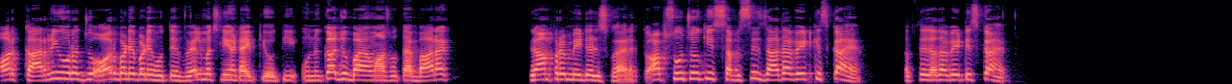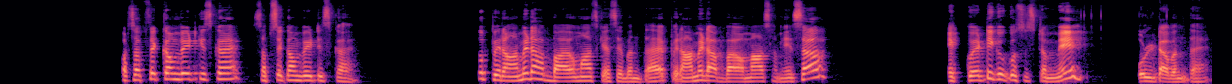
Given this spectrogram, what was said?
और कार्नी औरत जो और बड़े बड़े होते हैं वेल मछलियाँ टाइप की होती है, उनका जो बायोमास होता है बारह ग्राम पर मीटर स्क्वायर है। तो आप सोचो कि सबसे ज़्यादा वेट किसका है? सबसे ज़्यादा वेट इसका है। और सबसे कम वेट किसका है? सबसे कम वेट इसका है। तो पिरामिड ऑफ़ बायोमास कैसे बनता है? पिरामिड ऑफ़ बायोमास हमेशा एक्वेटिक इकोसिस्टम में उल्टा बनता है।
